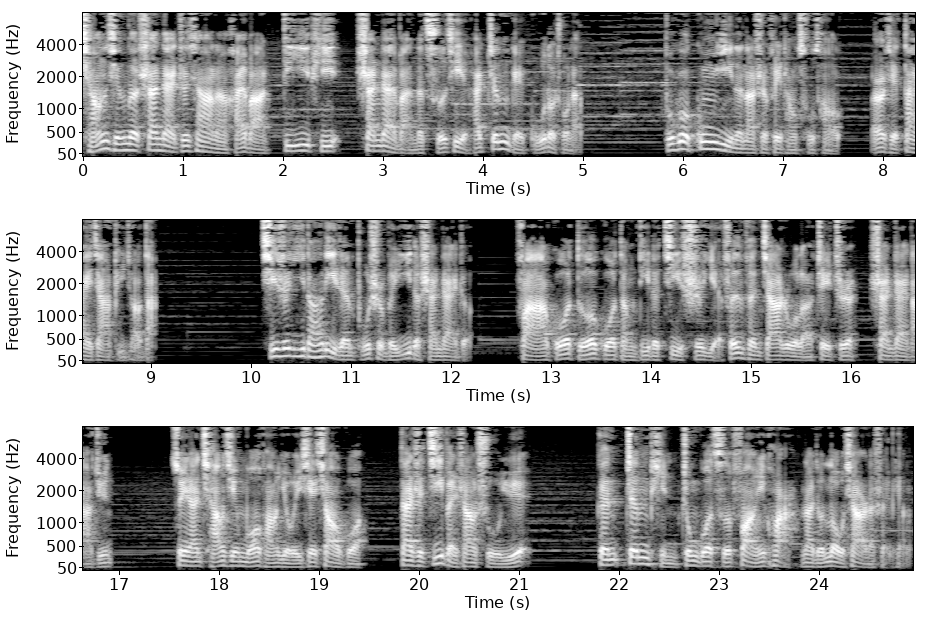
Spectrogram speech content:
强行的山寨之下呢，还把第一批山寨版的瓷器还真给鼓捣出来了。不过工艺呢，那是非常粗糙了，而且代价比较大。其实意大利人不是唯一的山寨者，法国、德国等地的技师也纷纷加入了这支山寨大军。虽然强行模仿有一些效果，但是基本上属于跟真品中国瓷放一块那就露馅的水平了。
